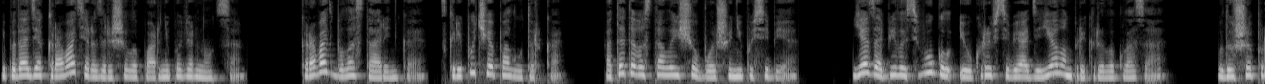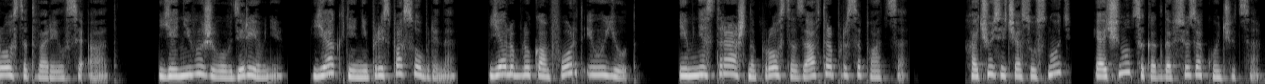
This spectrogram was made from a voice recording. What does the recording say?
и, подойдя к кровати, разрешила парню повернуться. Кровать была старенькая, скрипучая полуторка. От этого стало еще больше не по себе. Я забилась в угол и, укрыв себя одеялом, прикрыла глаза. В душе просто творился ад. Я не выживу в деревне. Я к ней не приспособлена. Я люблю комфорт и уют. И мне страшно просто завтра просыпаться. Хочу сейчас уснуть и очнуться, когда все закончится.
